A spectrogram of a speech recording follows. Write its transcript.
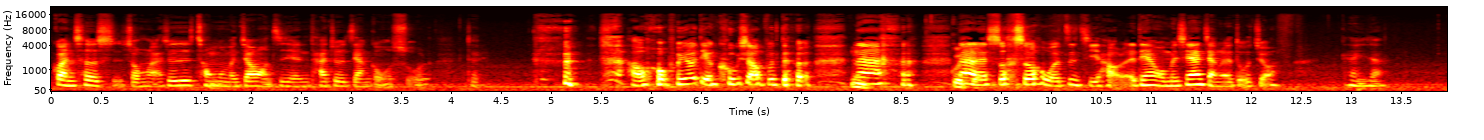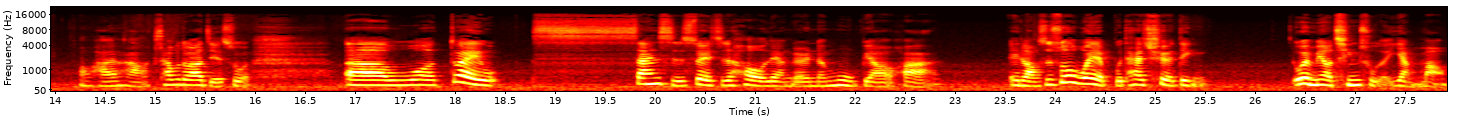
贯彻始终啦，就是从我们交往之前，他就这样跟我说了，对。好，我有点哭笑不得。那 那来说说我自己好了。等下，我们现在讲了多久？看一下。哦，还好，差不多要结束了。呃，我对三十岁之后两个人的目标的话，哎，老实说，我也不太确定，我也没有清楚的样貌。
